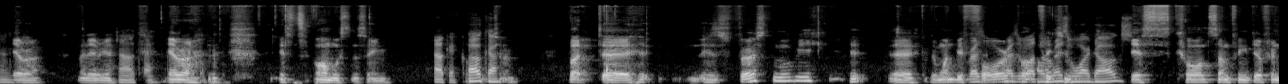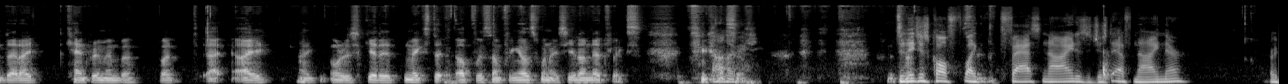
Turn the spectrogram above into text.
Okay. era, not area, okay. era. it's almost the same. Okay, cool. Okay. time. But uh, his first movie, uh, the one before Reservoir Pulp Oh, Fiction, Reservoir Dogs. is called something different that I can't remember. But I, I, I always get it mixed it up with something else when I see it on Netflix. Because Oh, of- Do they just call like Fast Nine? Is it just F nine there, or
